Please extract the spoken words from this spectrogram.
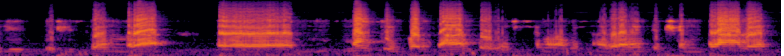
Rinvio a giudizio ci sembra eh, molto importante, ci sembra una questione veramente centrale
